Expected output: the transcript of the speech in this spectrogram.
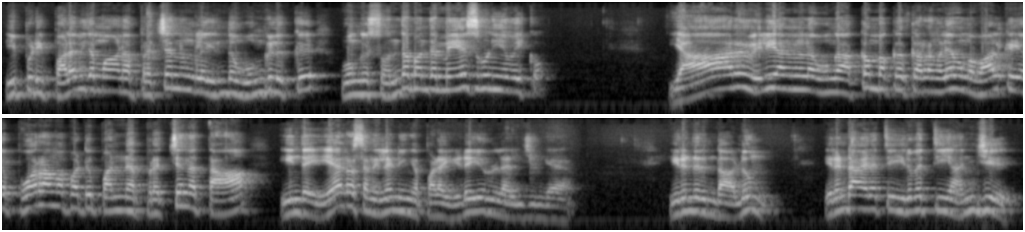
இப்படி பலவிதமான பிரச்சனைகளை இருந்த உங்களுக்கு உங்கள் சொந்த பந்தமே சூனியம் வைக்கும். யாரும் வெளியாளங்கள உங்கள் அக்கம் பக்கக்காரங்களே உங்கள் வாழ்க்கையை போராமப்பட்டு பண்ண பிரச்சனை தான் இந்த ஏழரை நீங்கள் பல இடையூறில் அழிஞ்சிங்க. இருந்திருந்தாலும் இரண்டாயிரத்தி இருபத்தி அஞ்சு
